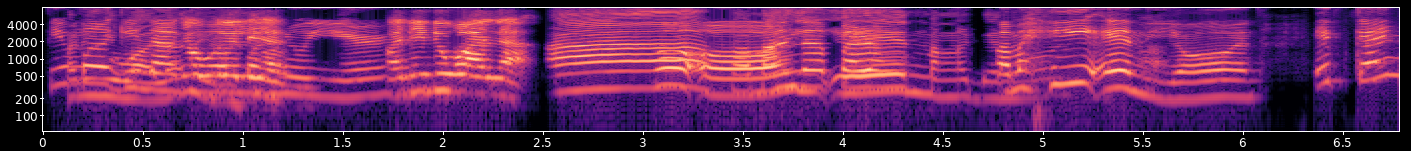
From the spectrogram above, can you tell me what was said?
Yung mga Paniniwala, ginagawa pag Kaugalian. New Year. Paniniwala. Ah, Oo, na parang pamahiin, mga ganon. Pamahiin yon. It kind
